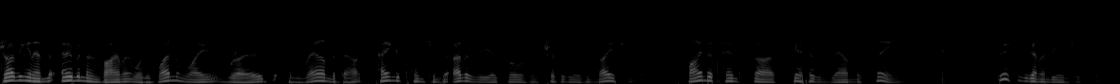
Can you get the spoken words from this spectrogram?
Driving in an urban environment with one-way roads and roundabouts, paying attention to other vehicles and traffic regulations, find the 10 stars scattered around the scene. This is going to be interesting.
